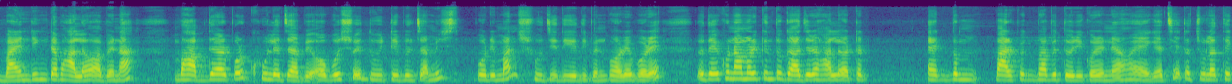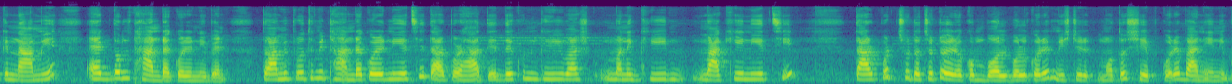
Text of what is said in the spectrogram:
বাইন্ডিংটা ভালো হবে না। ভাপ দেওয়ার পর খুলে যাবে। অবশ্যই দুই টেবিল চামচ পরিমাণ সুজি দিয়ে দিবেন ভরে ভরে। তো দেখুন, আমার কিন্তু গাজরের হালুয়াটা একদম পারফেক্টভাবে তৈরি করে নেওয়া হয়ে গেছে। এটা চুলা থেকে নামিয়ে একদম ঠান্ডা করে নেবেন। তো আমি প্রথমে ঠান্ডা করে নিয়েছি, তারপর হাতে দেখুন ঘি বাস মানে ঘি মাখিয়ে নিয়েছি। তারপর ছোট ছোট এরকম বল বল করে মিষ্টির মতো শেপ করে বানিয়ে নিব।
